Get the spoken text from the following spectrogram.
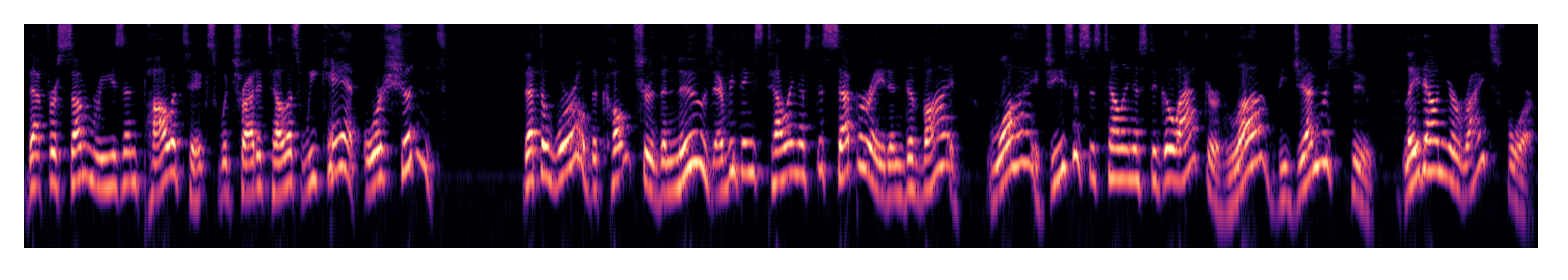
that for some reason politics would try to tell us we can't or shouldn't. That the world, the culture, the news, everything's telling us to separate and divide. Why? Jesus is telling us to go after, love, be generous to, lay down your rights for.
